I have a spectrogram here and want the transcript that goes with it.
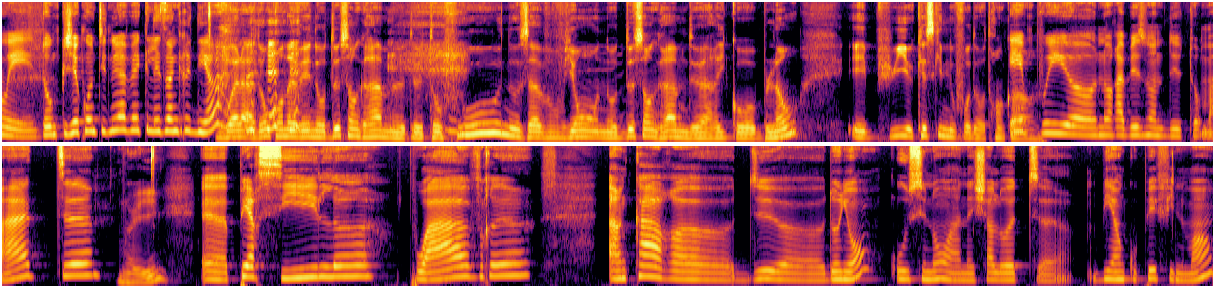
Oui, donc je continue avec les ingrédients. Voilà, donc on avait nos 200 grammes de tofu, nous avions nos 200 grammes de haricots blancs, et puis euh, qu'est-ce qu'il nous faut d'autre Et encore puis, euh, on aura besoin de tomates, Oui, euh, persil, poivre, un quart de, d'oignon ou sinon une échalote bien coupée finement,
